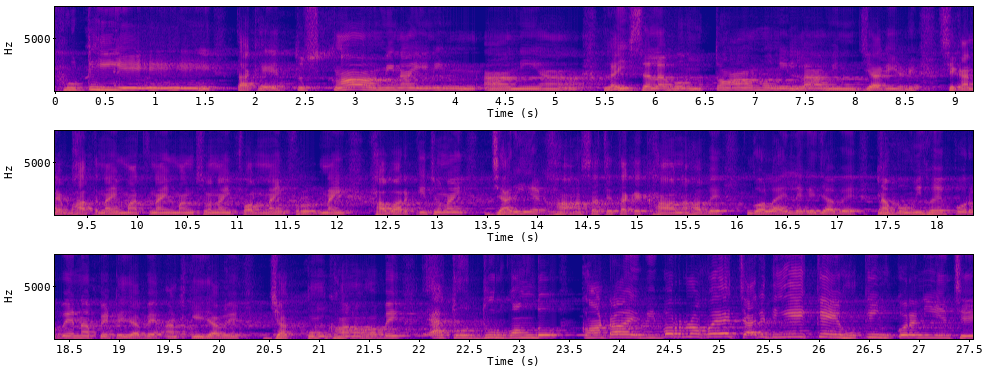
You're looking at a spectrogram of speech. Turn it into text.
ফুটিয়ে তাকে তুস্কামিনাইনিন আনিয়া লাইসালাহুম তামনিল্লামিন জারি সেখানে ভাত নাই, মাছ নাই, মাংস নাই, ফল নাই, ফ্রুট নাই, খাবার কিছু নাই। জারিয়ে ঘাস আছে, তাকে খাওয়ানো হবে, গলায় লেগে যাবে, না বমি হয়ে পড়বে, না পেটে যাবে, আটকে যাবে, জাক্কুম খাওয়ানো হবে। এত দুর্গন্ধ কাঁটায় বিবর্ণ হয়ে চারিদিকে হুকিং করে নিয়েছে।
